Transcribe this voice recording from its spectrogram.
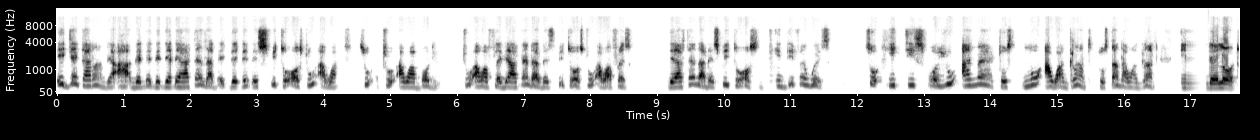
agents around. There are, there, there, there are things that they, they, they speak to us through our, through, through our body, through our flesh. There are things that they speak to us through our friends. There are things that they speak to us in different ways. So it is for you and I to know our ground, to stand our ground in the Lord.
